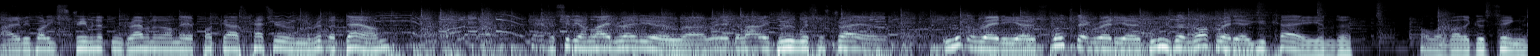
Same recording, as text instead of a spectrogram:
Hi, everybody streaming it and grabbing it on their podcast catcher and rip it down. Kansas City Online Radio, uh, Radio Goolarri, Broome, West Australia, Looker Radio, Smokestack Radio, Blues and Rock Radio, UK, and a whole lot of other good things.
